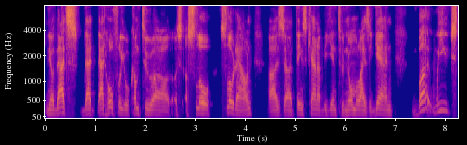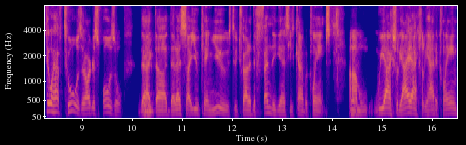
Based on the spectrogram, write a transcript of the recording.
you know that's that that hopefully will come to a, a slow slowdown as uh, things kind of begin to normalize again but we still have tools at our disposal that uh, that SIU can use to try to defend against these kind of claims. Um, we actually, I actually had a claim,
